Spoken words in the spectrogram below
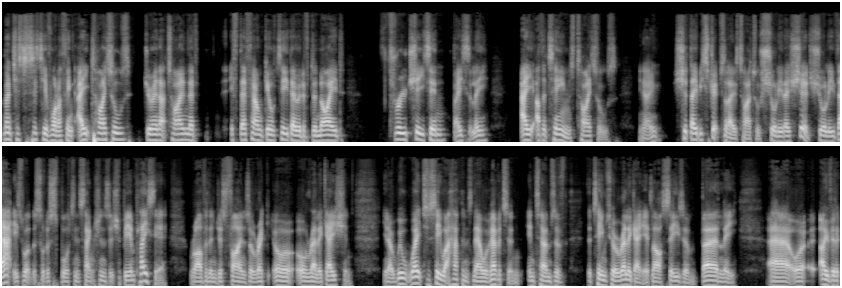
Manchester City have won, I think, eight titles during that time. They've if they're found guilty, they would have denied through cheating, basically, eight other teams titles. You know, should they be stripped of those titles? Surely they should. Surely that is what the sort of sporting sanctions that should be in place here, rather than just fines or reg- or, or relegation. You know, we'll wait to see what happens now with Everton in terms of the teams who were relegated last season, Burnley, uh, or over the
